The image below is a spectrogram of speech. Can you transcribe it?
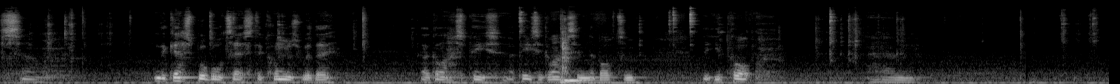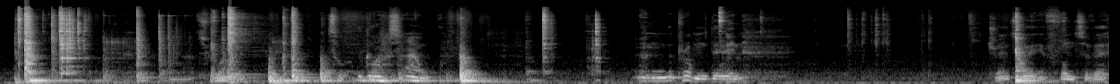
So, the gas bubble tester comes with a, a glass piece, a piece of glass in the bottom that you put um, that's why took the glass out. And the problem doing trying to do it in front of a,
